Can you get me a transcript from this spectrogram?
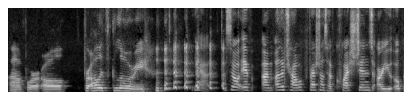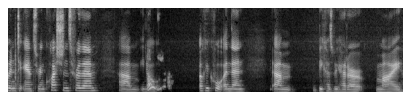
uh, for all for all its glory yeah so if um, other travel professionals have questions, are you open to answering questions for them? Um, you know. Oh, yeah. Okay, cool. And then um, because we had our my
